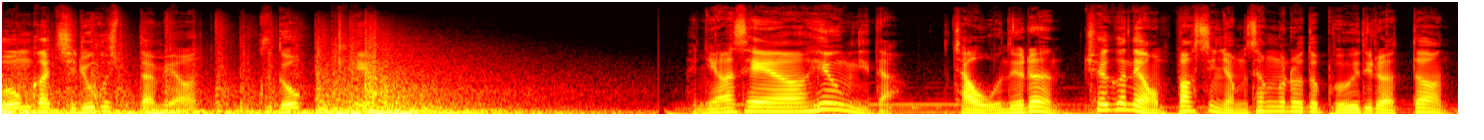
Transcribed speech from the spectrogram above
무언가 지르고 싶다면 구독 해요. 안녕하세요 해우입니다. 자 오늘은 최근에 언박싱 영상으로도 보여드렸던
